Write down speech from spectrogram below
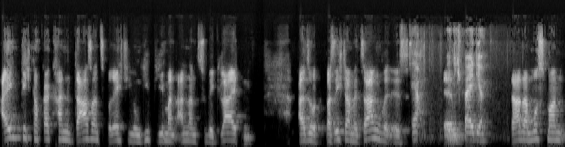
eigentlich noch gar keine Daseinsberechtigung gibt, jemand anderen zu begleiten. Also, was ich damit sagen will, ist. Ja, bin ähm, ich bei dir. Da, da muss man,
